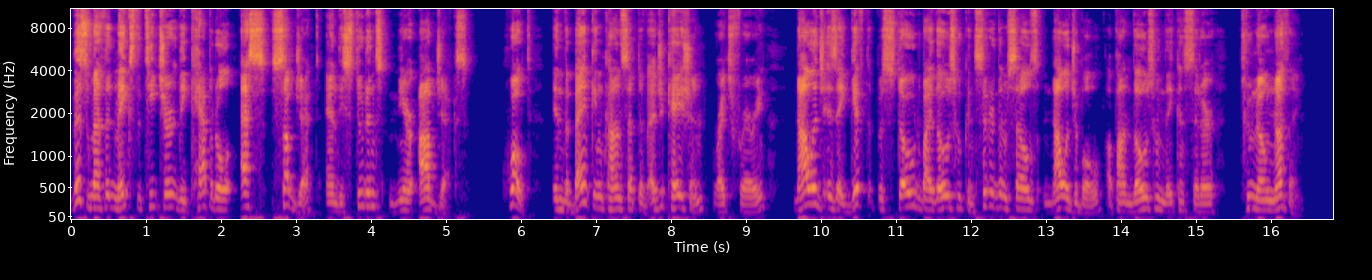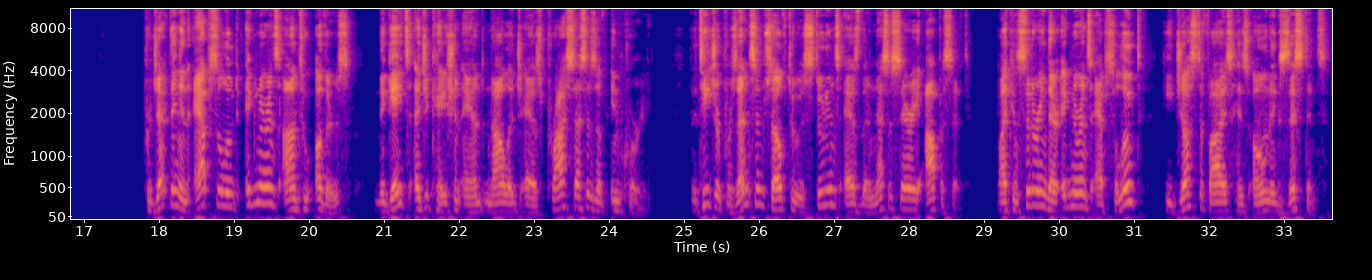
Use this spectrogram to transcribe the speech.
This method makes the teacher the capital S subject and the students mere objects. Quote, in the banking concept of education, writes Freire, knowledge is a gift bestowed by those who consider themselves knowledgeable upon those whom they consider to know nothing. Projecting an absolute ignorance onto others negates education and knowledge as processes of inquiry. The teacher presents himself to his students as their necessary opposite. By considering their ignorance absolute, he justifies his own existence.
